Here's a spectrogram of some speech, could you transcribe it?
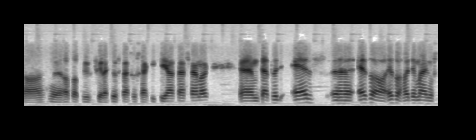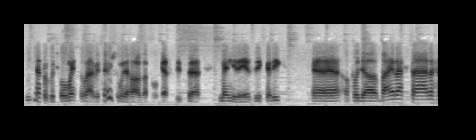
az Atatürk féle köztársasági kiáltásának. Tehát, hogy ez, ez, a, ez a hagyomány, most tudjátok, hogy hol megy tovább, és nem is tudom, hogy a hallgatók ezt itt mennyire érzékelik, hogy a Bayraktár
